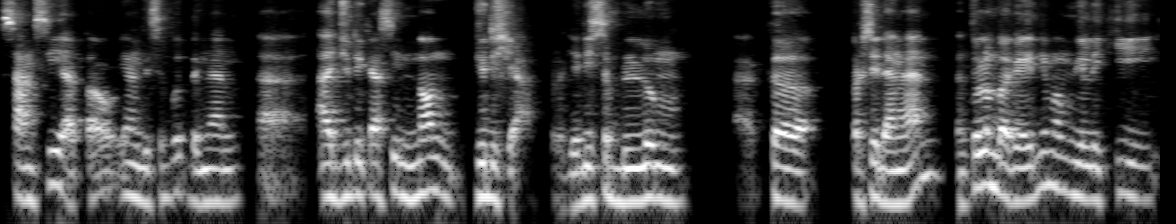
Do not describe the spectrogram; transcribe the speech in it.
sanksi atau yang disebut dengan uh, adjudikasi non judicial. Jadi sebelum uh, ke persidangan, tentu lembaga ini memiliki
